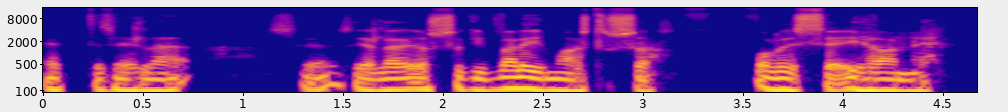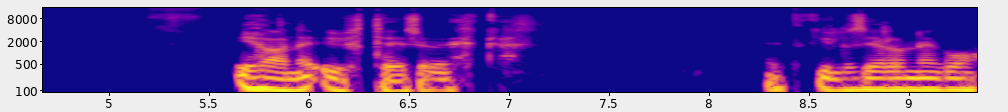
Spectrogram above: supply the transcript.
Että siellä, se, siellä jossakin välimaastossa olisi se ihanne, ihanne yhteisö ehkä. Että kyllä siellä on niin kuin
